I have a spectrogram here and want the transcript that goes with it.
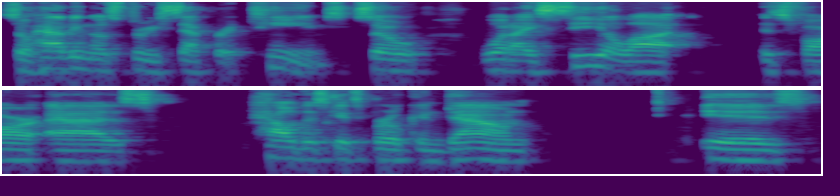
So having those three separate teams. So what i see a lot as far as how this gets broken down is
